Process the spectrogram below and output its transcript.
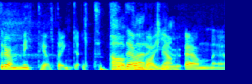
Drömmigt helt enkelt. Så Ja, den verkligen. var ju en... Eh,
